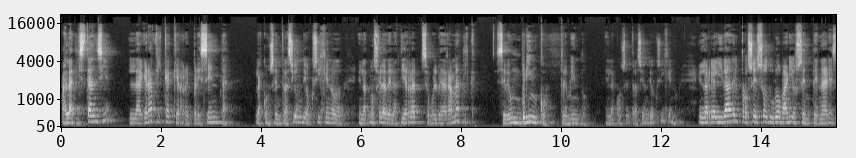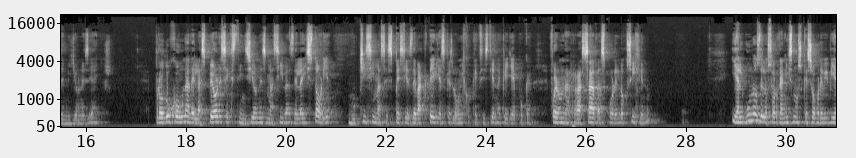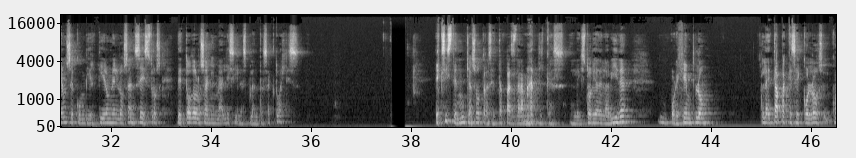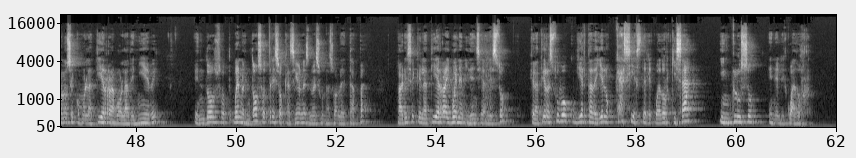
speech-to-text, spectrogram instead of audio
A la distancia, la gráfica que representa la concentración de oxígeno en la atmósfera de la Tierra se vuelve dramática. Se ve un brinco tremendo en la concentración de oxígeno. En la realidad el proceso duró varios centenares de millones de años. Produjo una de las peores extinciones masivas de la historia. Muchísimas especies de bacterias, que es lo único que existía en aquella época, fueron arrasadas por el oxígeno. Y algunos de los organismos que sobrevivieron se convirtieron en los ancestros de todos los animales y las plantas actuales. Existen muchas otras etapas dramáticas en la historia de la vida, por ejemplo, la etapa que se conoce como la Tierra bola de nieve, en dos o, bueno, en dos o tres ocasiones no es una sola etapa. Parece que la Tierra, hay buena evidencia de esto, que la Tierra estuvo cubierta de hielo casi hasta el Ecuador, quizá incluso en el Ecuador.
